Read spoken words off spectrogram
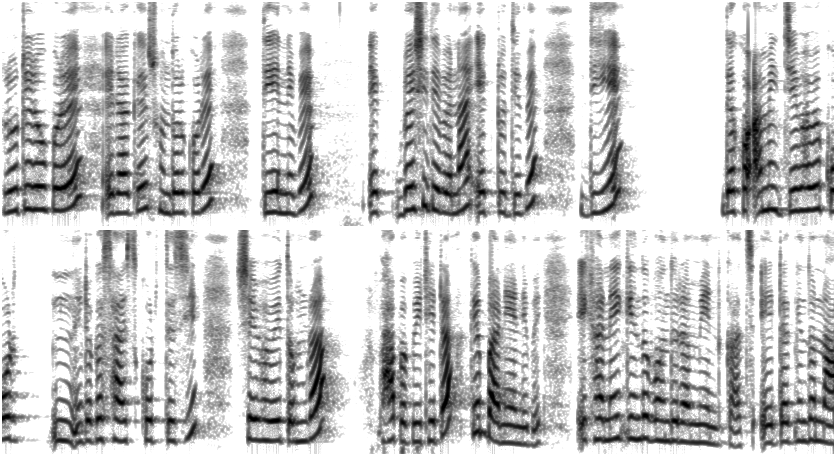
রুটির উপরে এটাকে সুন্দর করে দিয়ে নেবে, এক বেশি দেবে না, একটু দেবে। দিয়ে দেখো আমি যেভাবে কর এটাকে সাইজ করতেছি সেভাবে তোমরা ভাপা পিঠেটাকে বানিয়ে নেবে। এখানেই কিন্তু বন্ধুরা মেন কাজ। এটা কিন্তু না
